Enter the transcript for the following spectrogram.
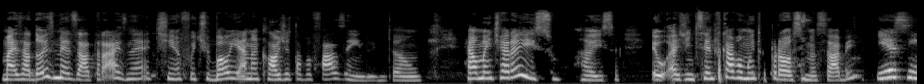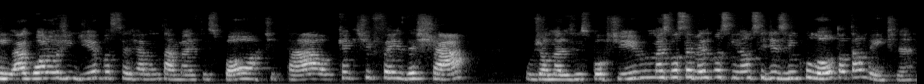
Mas há dois meses atrás, né, tinha futebol e a Ana Cláudia estava fazendo. Então, realmente era isso, Raíssa. Eu, a gente sempre ficava muito próxima, sabe? E assim, agora hoje em dia você já não tá mais no esporte e tal. O que é que te fez deixar o jornalismo esportivo, mas você mesmo assim não se desvinculou totalmente, né?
